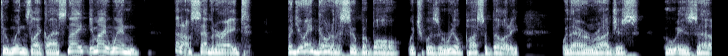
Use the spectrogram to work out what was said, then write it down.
to wins like last night. You might win, I don't know, seven or eight, but you ain't going to the Super Bowl, which was a real possibility with Aaron Rodgers, who is uh,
